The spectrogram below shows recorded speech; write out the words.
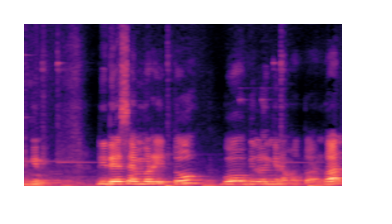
gini. Di Desember itu gue bilangin sama Tuhan Tuhan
